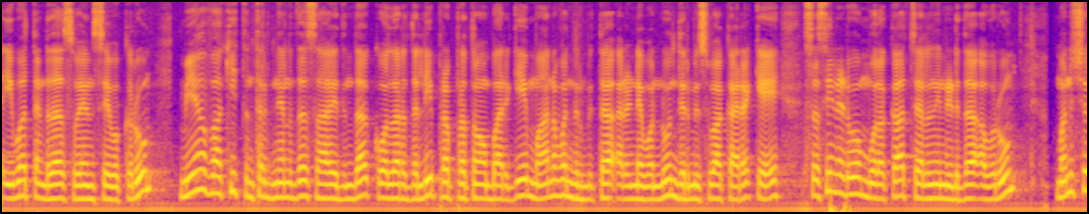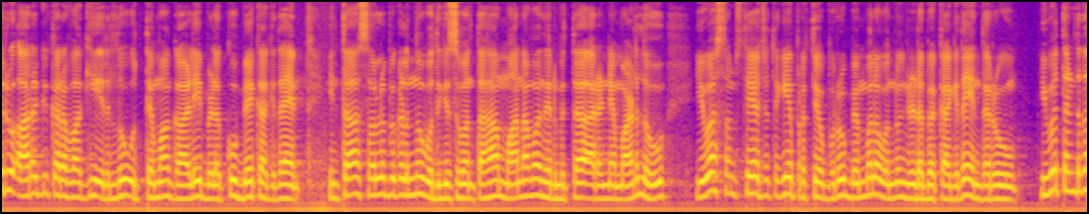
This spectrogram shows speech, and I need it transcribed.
ಯುವ ತಂಡದ ಸ್ವಯಂ ಸೇವಕರು ಮಿಯಾವಾಕಿ ತಂತ್ರಜ್ಞಾನದ ಸಹಾಯದಿಂದ ಕೋಲಾರದಲ್ಲಿ ಪ್ರಪ್ರಥಮ ಬಾರಿಗೆ ಮಾನವ ನಿರ್ಮಿತ ಅರಣ್ಯವನ್ನು ನಿರ್ಮಿಸುವ ಕಾರ್ಯಕ್ಕೆ ಸಸಿ ನೆಡುವ ಮೂಲಕ ಚಾಲನೆ ನೀಡಿದ ಅವರು, ಮನುಷ್ಯರು ಆರೋಗ್ಯಕರವಾಗಿ ಇರಲು ಉತ್ತಮ ಗಾಳಿ ಬೆಳಕು ಬೇಕಾಗಿದೆ. ಇಂತಹ ಸೌಲಭ್ಯಗಳನ್ನು ಒದಗಿಸುವಂತಹ ಮಾನವ ನಿರ್ಮಿತ ಅರಣ್ಯ ಮಾಡಲು ಯುವ ಸಂಸ್ಥೆಯ ಜೊತೆಗೆ ಪ್ರತಿಯೊಬ್ಬರು ಬೆಂಬಲವನ್ನು ನೀಡಬೇಕಾಗಿದೆ ಎಂದರು. ಯುವ ತಂಡದ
